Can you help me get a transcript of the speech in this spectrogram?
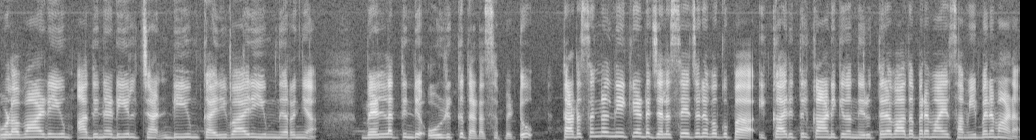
കുളവാഴയും അതിനടിയിൽ ചണ്ടിയും കരിവാരിയും നിറഞ്ഞ് വെള്ളത്തിന്റെ ഒഴുക്ക് തടസ്സപ്പെട്ടു. തടസ്സങ്ങൾ നീക്കേണ്ട ജലസേചന വകുപ്പ് ഇക്കാര്യത്തിൽ കാണിക്കുന്ന നിരുത്തരവാദപരമായ സമീപനമാണ്.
